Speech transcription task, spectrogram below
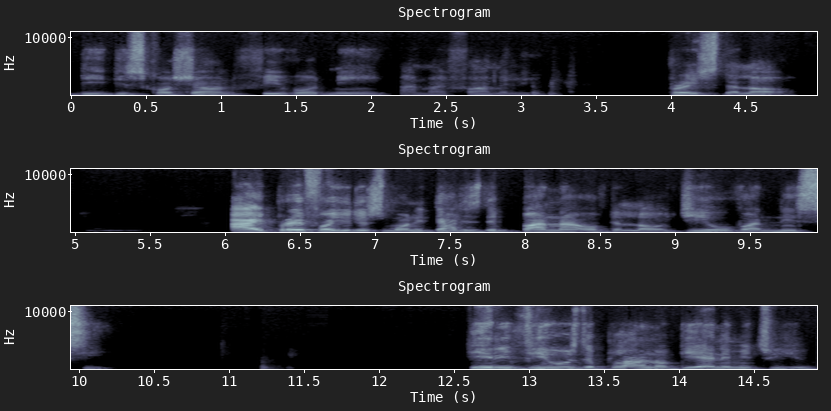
The discussion favored me and my family. Praise the Lord. I pray for you this morning. That is the banner of the Lord, Jehovah Nissi. He reveals the plan of the enemy to you.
